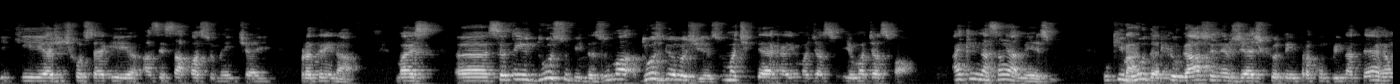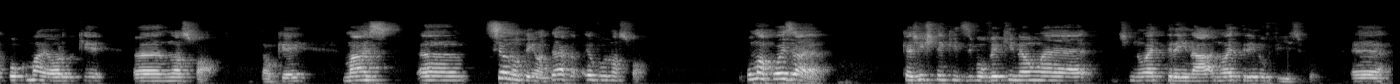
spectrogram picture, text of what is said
e que a gente consegue acessar facilmente aí para treinar. Mas uh, se eu tenho duas subidas, uma, duas biologias, uma de terra e uma de, e uma de asfalto, a inclinação é a mesma. O que muda é que o gasto energético que eu tenho para cumprir na terra é um pouco maior do que uh, no asfalto, tá ok? Mas uh, se eu não tenho a terra, eu vou no asfalto. Uma coisa é que a gente tem que desenvolver que não é não é treinar, não é treino físico, é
